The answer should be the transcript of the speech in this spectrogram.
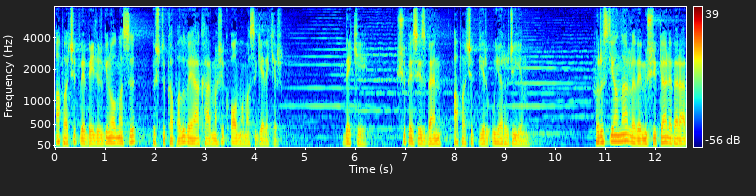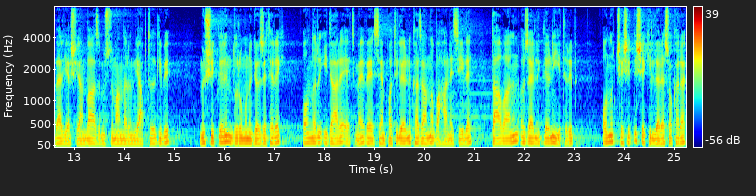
apaçık ve belirgin olması, üstü kapalı veya karmaşık olmaması gerekir. De ki, şüphesiz ben apaçık bir uyarıcıyım. Hristiyanlarla ve müşriklerle beraber yaşayan bazı Müslümanların yaptığı gibi, müşriklerin durumunu gözeterek onları idare etme ve sempatilerini kazanma bahanesiyle davanın özelliklerini yitirip, onu çeşitli şekillere sokarak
